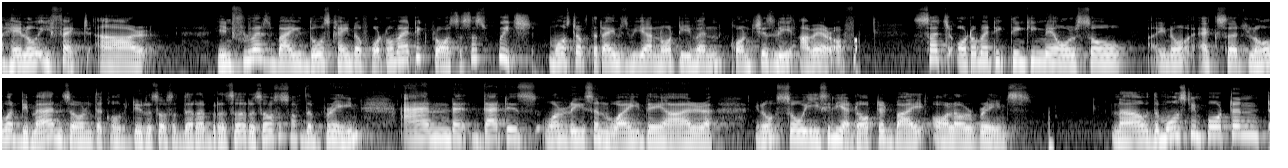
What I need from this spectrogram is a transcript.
halo effect are influenced by those kind of automatic processes which most of the times we are not even consciously aware of such automatic thinking may also you know exert lower demands on the cognitive resources the resources of the brain. And that is one reason why they are you know so easily adopted by all our brains. Now, the most important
